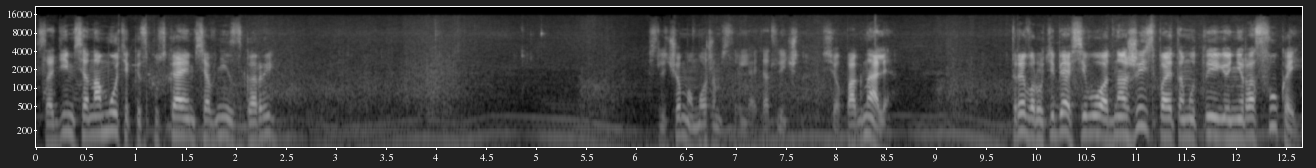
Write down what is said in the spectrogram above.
Садимся на мотик и спускаемся вниз с горы. Если что, мы можем стрелять. Отлично. Все, погнали. Тревор, у тебя всего одна жизнь, поэтому ты ее не расфукай.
